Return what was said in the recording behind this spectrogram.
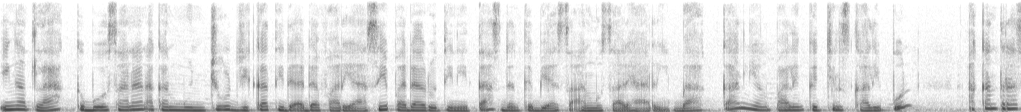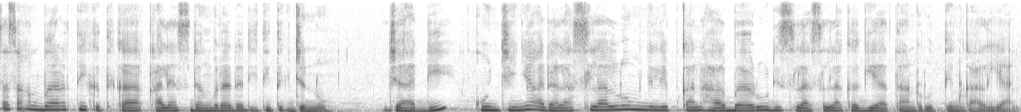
Ingatlah, kebosanan akan muncul jika tidak ada variasi pada rutinitas dan kebiasaanmu sehari-hari. Bahkan yang paling kecil sekalipun akan terasa sangat berarti ketika kalian sedang berada di titik jenuh. Jadi, kuncinya adalah selalu menyelipkan hal baru di sela-sela kegiatan rutin kalian.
